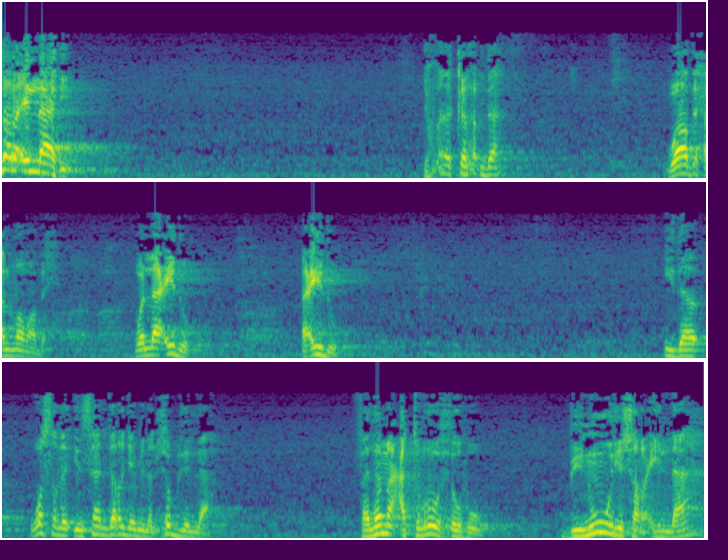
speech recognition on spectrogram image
شرع الله. يا اخوان الكلام ده واضح الما واضح؟ ولا أعيده؟ أعيده. إذا وصل الإنسان درجة من الحب لله فلمعت روحه بنور شرع الله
